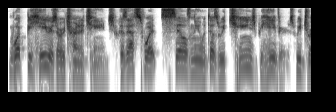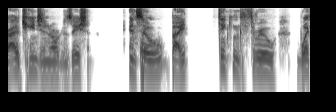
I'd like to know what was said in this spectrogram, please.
what behaviors are we trying to change? Because that's what sales enablement does. We change behaviors, we drive change in an organization. And so, by thinking through what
